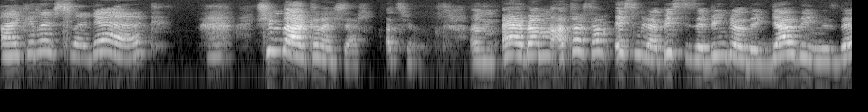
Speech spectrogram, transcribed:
Arkadaşlar yak. Şimdi arkadaşlar atıyorum. Eğer ben bunu atarsam Esmila biz size Bingöl'de geldiğimizde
